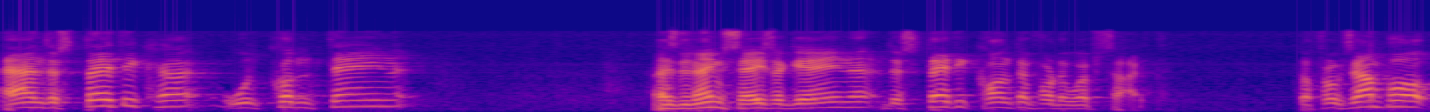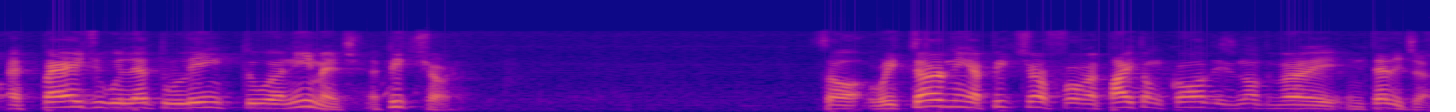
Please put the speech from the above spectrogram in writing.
And the static uh, will contain, as the name says again, the static content for the website. So for example, a page will have to link to an image, a picture. So returning a picture from a Python code is not very intelligent.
